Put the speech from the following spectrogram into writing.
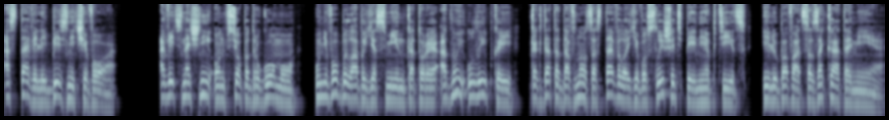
Оставили без ничего. А ведь начни он все по-другому, у него была бы Ясмин, которая одной улыбкой когда-то давно заставила его слышать пение птиц и любоваться закатами.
